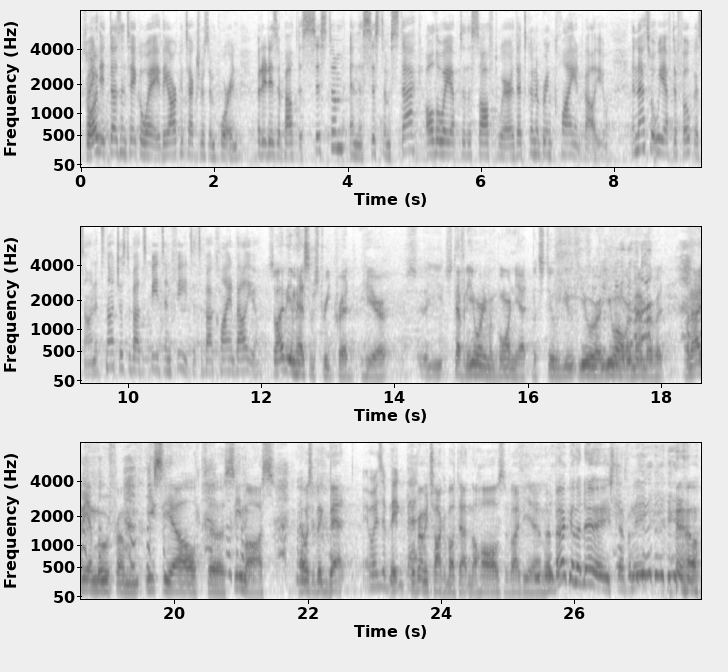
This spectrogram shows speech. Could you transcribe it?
So right? It doesn't take away. The architecture is important, but it is about the system and the system stack all the way up to the software that's going to bring client value. And that's what we have to focus on. It's not just about speeds and feeds, it's about client value. So IBM has some street cred here. You- Stephanie, you weren't even born yet, but Stu, you, you, were, you won't remember, but when IBM moved from ECL to CMOS, that was a big bet. It was a big They bet. They probably talk about that in the halls of IBM. Back in the day, Stephanie, you know,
